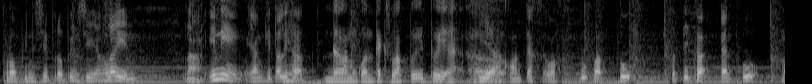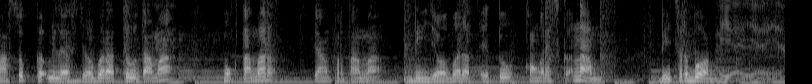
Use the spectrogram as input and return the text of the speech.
provinsi-provinsi yang lain. Nah, ini yang kita lihat dalam konteks waktu itu ya. Eh, iya, uh... konteks waktu waktu ketika NU masuk ke wilayah Jawa Barat, terutama okay. muktamar yang pertama di Jawa Barat yaitu Kongres ke-6 di Cirebon. Iya, iya, iya.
